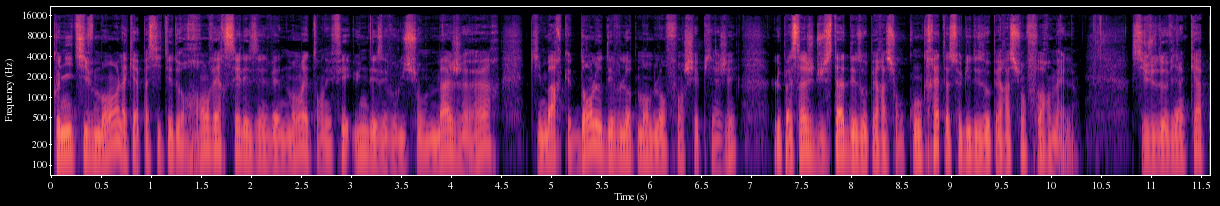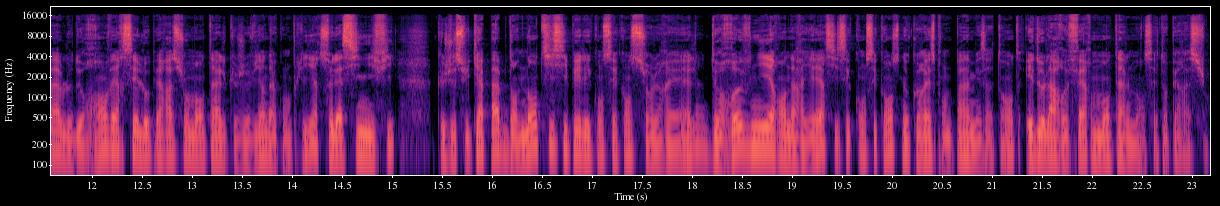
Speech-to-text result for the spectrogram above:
Cognitivement, la capacité de renverser les événements est en effet une des évolutions majeures qui marquent dans le développement de l'enfant chez Piaget le passage du stade des opérations concrètes à celui des opérations formelles. Si je deviens capable de renverser l'opération mentale que je viens d'accomplir, cela signifie que je suis capable d'en anticiper les conséquences sur le réel, de revenir en arrière si ces conséquences ne correspondent pas à mes attentes et de la refaire mentalement, cette opération.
